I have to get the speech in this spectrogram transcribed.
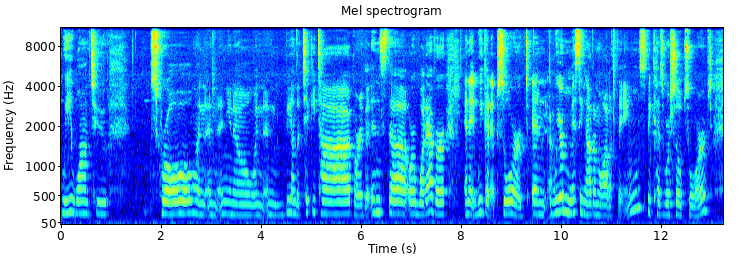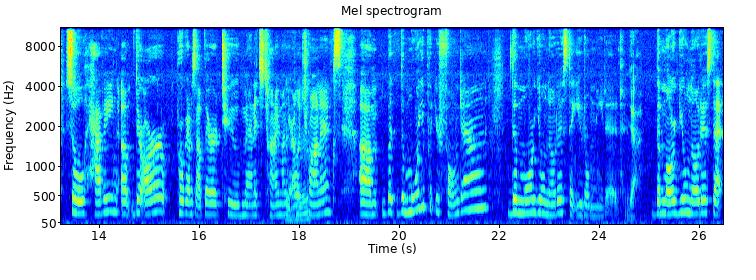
we want to scroll and, and, and you know and, and be on the TikTok or the Insta or whatever and it, we get absorbed. And we're missing out on a lot of things because we're so absorbed. So having um, there are programs out there to manage time on your electronics um, but the more you put your phone down the more you'll notice that you don't need it. Yeah. the more you'll notice that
